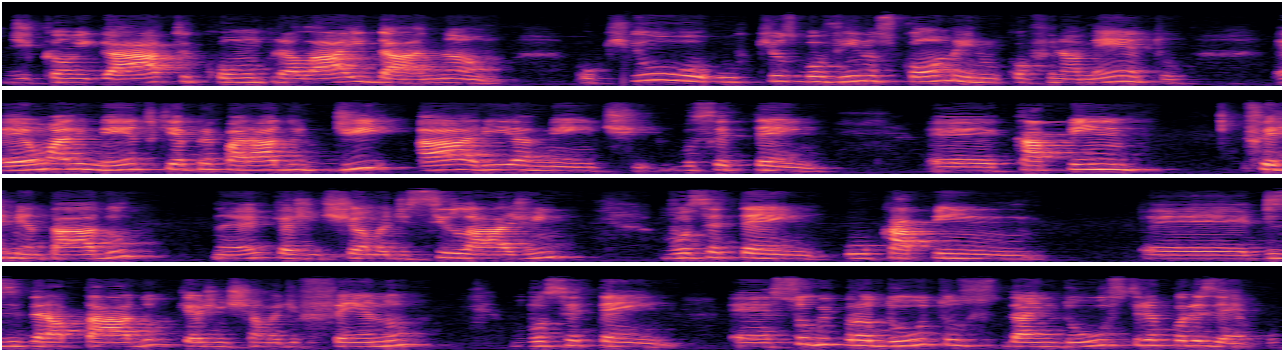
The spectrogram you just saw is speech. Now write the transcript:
de cão e gato, e compra lá e dá. Não. O que, o, o que os bovinos comem no confinamento é um alimento que é preparado diariamente. Você tem é, capim fermentado, né, que a gente chama de silagem. Você tem o capim é, desidratado, que a gente chama de feno. Você tem é, subprodutos da indústria, por exemplo,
